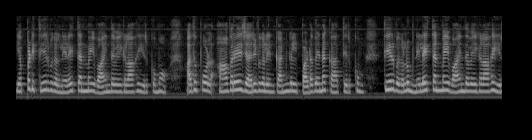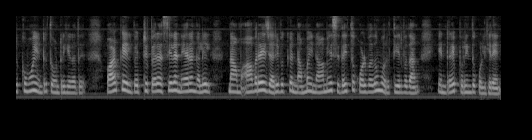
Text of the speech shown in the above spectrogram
எப்படி தீர்வுகள் நிலைத்தன்மை வாய்ந்தவைகளாக இருக்குமோ அதுபோல் ஆவரேஜ் அறிவுகளின் கண்கள் படவென காத்திருக்கும் தீர்வுகளும் நிலைத்தன்மை வாய்ந்தவைகளாக இருக்குமோ என்று தோன்றுகிறது. வாழ்க்கையில் வெற்றி பெற சில நேரங்களில் நாம் ஆவரேஜ் அறிவுக்கு நம்மை நாமே சிதைத்து கொள்வதும் ஒரு தீர்வுதான் என்றே புரிந்து கொள்கிறேன்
